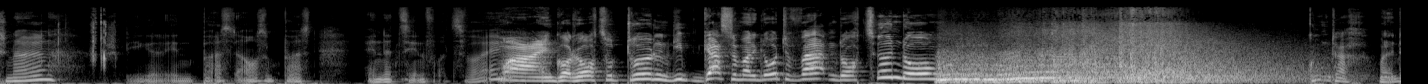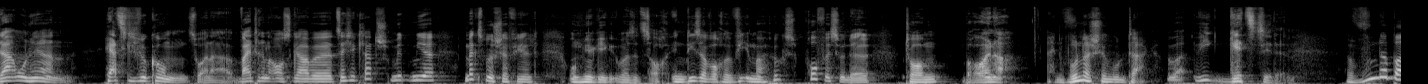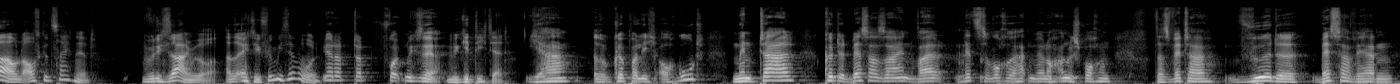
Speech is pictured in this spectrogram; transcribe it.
Einschnallen. Spiegel innen passt, außen passt. Hände 10 vor 2. Mein Gott, hör auf zu trödeln. Gib Gas, mal die Leute warten doch. Zündung! Guten Tag, meine Damen und Herren. Herzlich willkommen zu einer weiteren Ausgabe Zeche Klatsch mit mir, Max Sheffield. Und mir gegenüber sitzt auch in dieser Woche wie immer höchst professionell Tom Bräuner. Einen wunderschönen guten Tag. Aber wie geht's dir denn? Wunderbar und ausgezeichnet. Würde ich sagen so. Also echt, ich fühle mich sehr wohl. Ja, das, freut mich sehr. Wie geht dich das? Ja, also körperlich auch gut. Mental könnte es besser sein, weil letzte Woche hatten wir noch angesprochen, das Wetter würde besser werden.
